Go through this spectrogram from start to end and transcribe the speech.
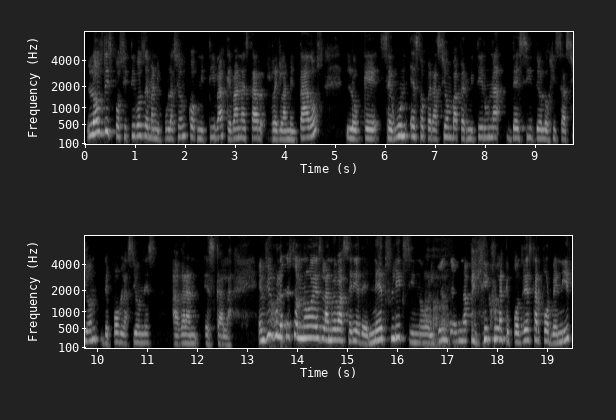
los dispositivos de manipulación cognitiva que van a estar reglamentados, lo que según esta operación va a permitir una desideologización de poblaciones a gran escala. En fin, Julio, que esto no es la nueva serie de Netflix, sino el guion de una película que podría estar por venir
